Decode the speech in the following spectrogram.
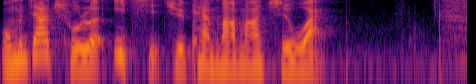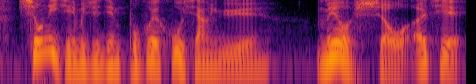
我们家除了一起去看妈妈之外，兄弟姐妹之间不会互相约，没有熟，而且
